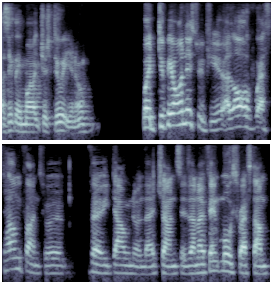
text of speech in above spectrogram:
I think they might just do it. You know. Well, to be honest with you, a lot of West Ham fans were very down on their chances, and I think most West Ham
